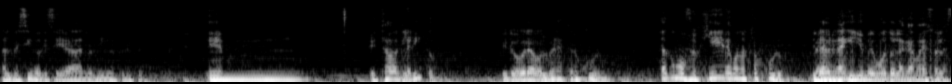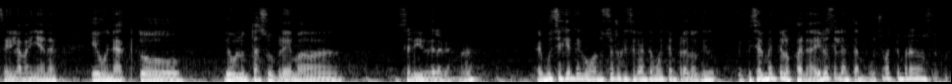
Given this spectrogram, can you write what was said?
al vecino que se lleva a los niños al colegio. Em, estaba clarito, pero ahora volver a estar oscuro. Está como flojera cuando está oscuro. La verdad que yo me boto la cama eso a las 6 de la mañana. Es un acto de voluntad suprema salir de la cama. ¿eh? Hay mucha gente como nosotros que se levanta muy temprano, que especialmente los panaderos se levantan mucho más temprano que nosotros.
